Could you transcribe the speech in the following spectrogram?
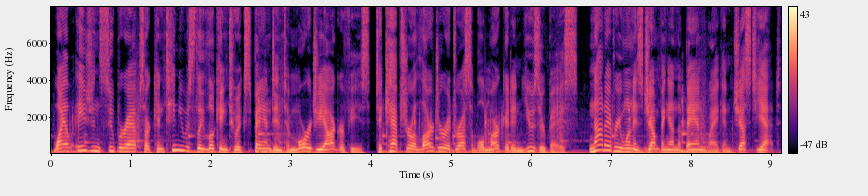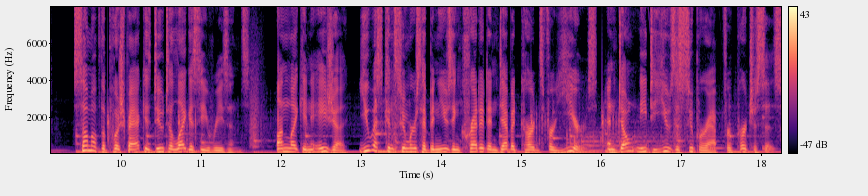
While Asian super apps are continuously looking to expand into more geographies to capture a larger addressable market and user base, not everyone is jumping on the bandwagon just yet. Some of the pushback is due to legacy reasons. Unlike in Asia, US consumers have been using credit and debit cards for years and don't need to use a super app for purchases.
